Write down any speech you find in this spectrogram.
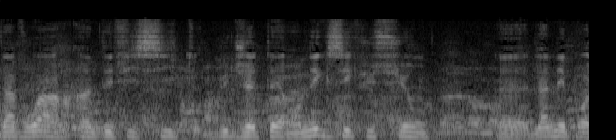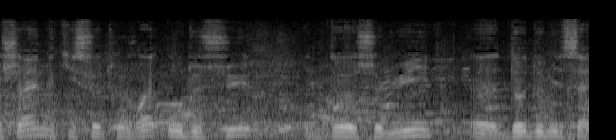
d'avoir un déficit budgétaire en exécution euh, l'année prochaine qui se trouverait au-dessus de celui euh, de 2007.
